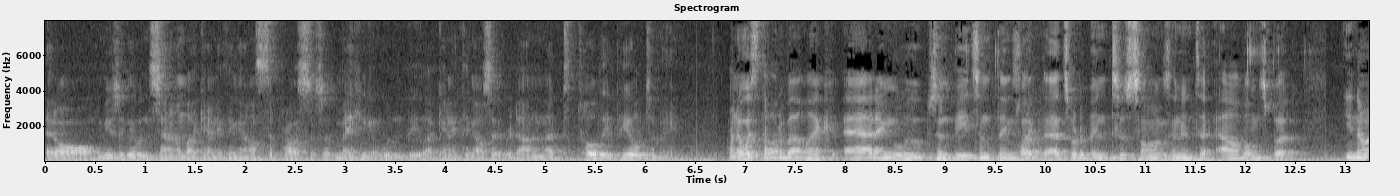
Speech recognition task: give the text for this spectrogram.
at all. Musically, it wouldn't sound like anything else. The process of making it wouldn't be like anything else I'd ever done, and that totally appealed to me. I always thought about like adding loops and beats and things like that, sort of into songs and into albums. But you know,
